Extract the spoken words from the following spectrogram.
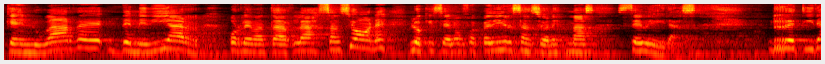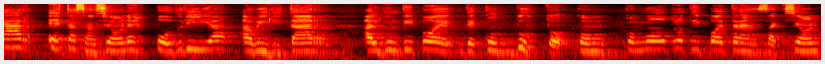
que en lugar de, de mediar por levantar las sanciones, lo que hicieron fue pedir sanciones más severas. Retirar estas sanciones podría habilitar algún tipo de, de conducto con, con, otro tipo de transacción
